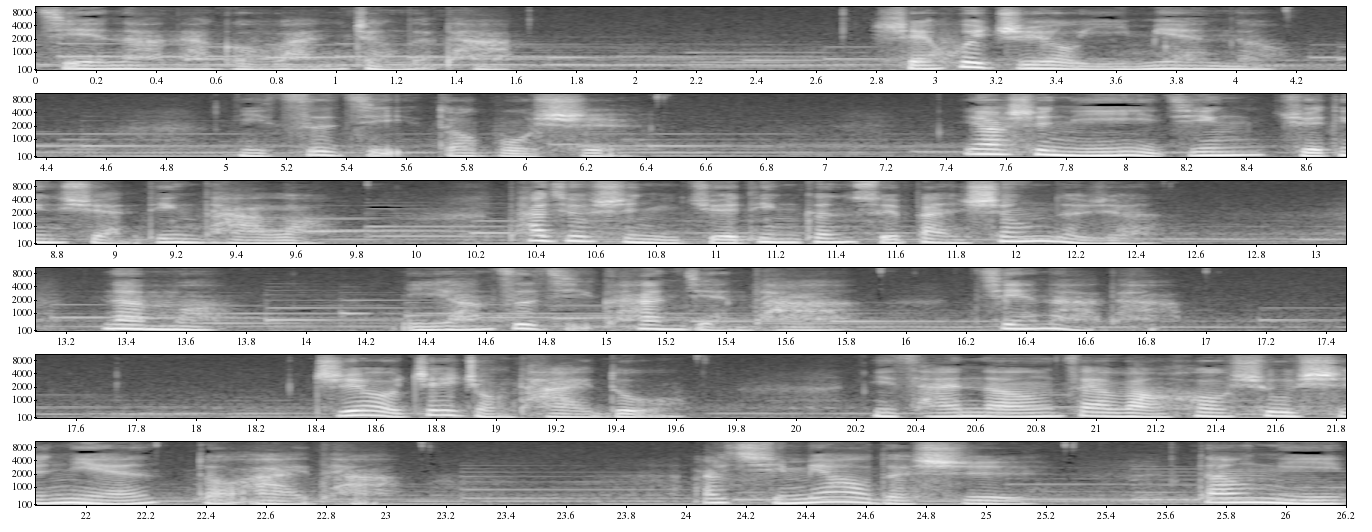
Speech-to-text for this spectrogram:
接纳那个完整的他。谁会只有一面呢？你自己都不是。要是你已经决定选定他了，他就是你决定跟随半生的人，那么，你让自己看见他，接纳他。只有这种态度，你才能在往后数十年都爱他。而奇妙的是，当你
